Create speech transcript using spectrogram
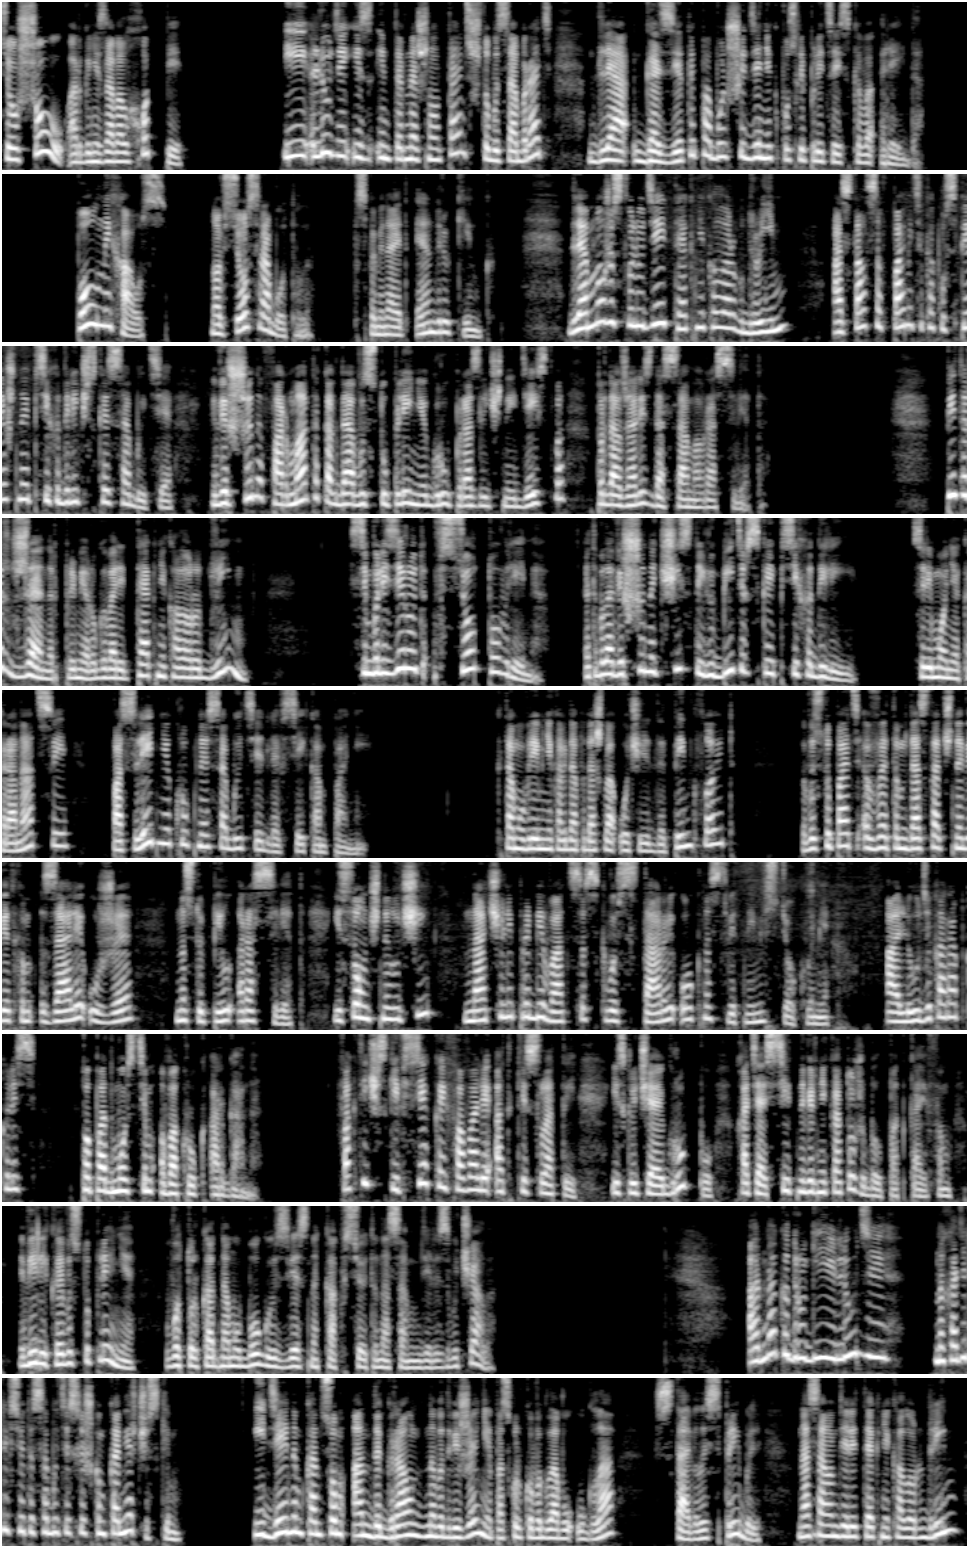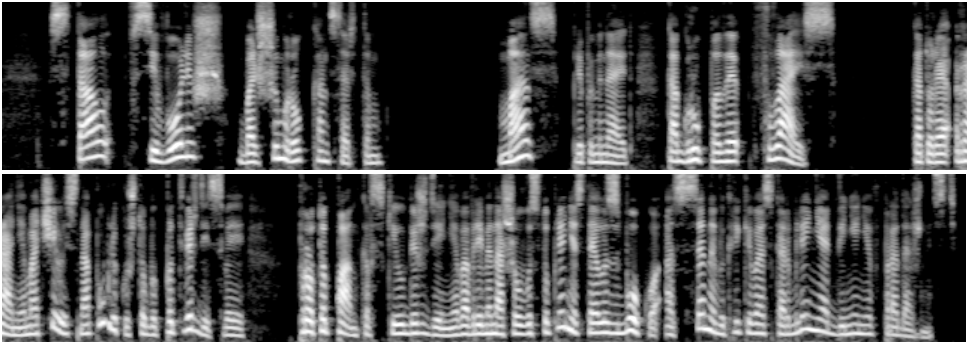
Все шоу организовал Хоппи и люди из International Times, чтобы собрать для газеты побольше денег после полицейского рейда. Полный хаос, но все сработало, вспоминает Эндрю Кинг. Для множества людей Technicolor Dream остался в памяти как успешное психоделическое событие, вершина формата, когда выступления группы различные действия продолжались до самого рассвета. Питер Дженнер, к примеру, говорит, Technicolor Dream символизирует все то время. Это была вершина чистой любительской психоделии. Церемония коронации — последнее крупное событие для всей компании. К тому времени, когда подошла очередь The Pink Floyd, выступать в этом достаточно ветхом зале уже наступил рассвет, и солнечные лучи начали пробиваться сквозь старые окна с цветными стеклами, а люди карабкались по подмостям вокруг органа. Фактически все кайфовали от кислоты, исключая группу, хотя Сид наверняка тоже был под кайфом. Великое выступление. Вот только одному богу известно, как все это на самом деле звучало. Однако другие люди находили все это событие слишком коммерческим, идейным концом андеграундного движения, поскольку во главу угла ставилась прибыль. На самом деле Technicolor Dream — стал всего лишь большим рок-концертом. Майлз припоминает, как группа The Flies, которая ранее мочилась на публику, чтобы подтвердить свои протопанковские убеждения, во время нашего выступления стояла сбоку от сцены, выкрикивая оскорбления и обвинения в продажности.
